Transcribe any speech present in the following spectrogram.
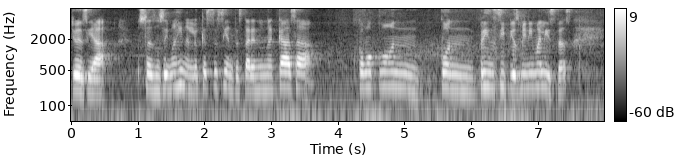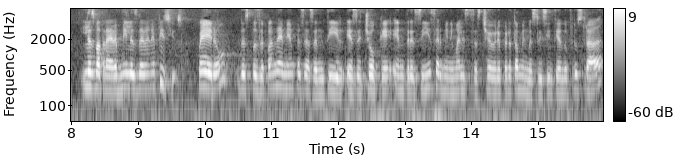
yo decía, ustedes no se imaginan lo que se siente estar en una casa como con, con principios minimalistas, les va a traer miles de beneficios. Pero después de pandemia empecé a sentir ese choque entre sí, ser minimalista es chévere, pero también me estoy sintiendo frustrada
